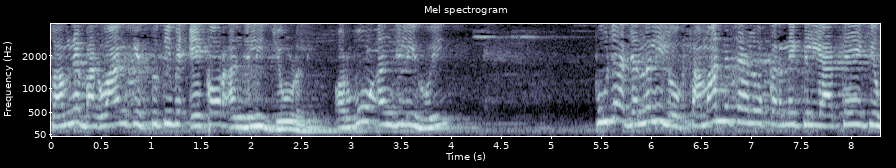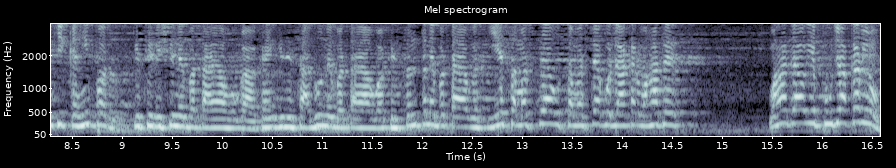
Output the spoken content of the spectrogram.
तो हमने भगवान की स्तुति में एक और अंजलि जोड़ ली और वो अंजलि हुई पूजा जनरली लोग, सामान्यतः लोग करने के लिए आते हैं क्योंकि कहीं पर किसी ऋषि ने बताया होगा, कहीं किसी साधु ने बताया होगा, किसी संत ने बताया होगा कि ये समस्या, उस समस्या को जाकर वहाँ से, वहाँ जाओ, ये पूजा कर लो।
